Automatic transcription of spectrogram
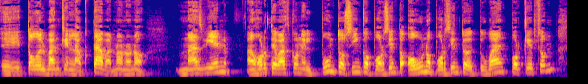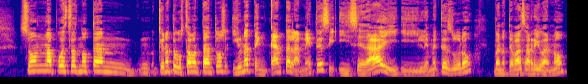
eh, todo el banque en la octava, no, no, no. Más bien a lo mejor te vas con el 0.5% o 1% de tu bank porque son, son apuestas no tan que no te gustaban tantos y una te encanta, la metes y, se da y, le metes duro, bueno, te vas arriba, ¿no?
